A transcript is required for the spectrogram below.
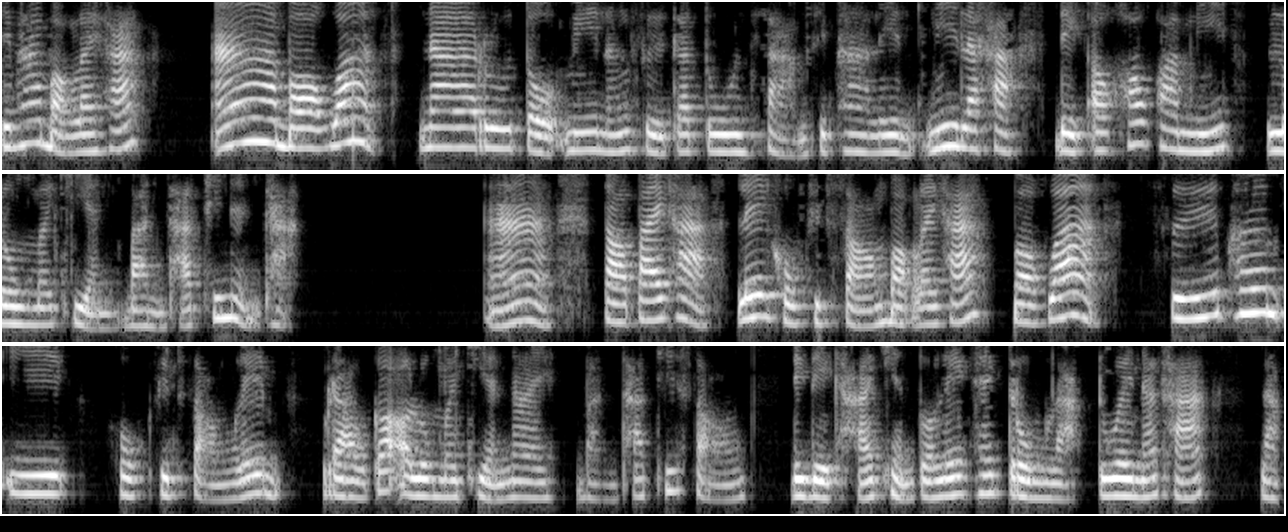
35 บอกอะไรคะ อ่าบอกว่านารูโตะมีหนังสือการ์ตูน 35 เล่ม นี่แหละค่ะ เด็กเอาข้อความนี้ลงมาเขียนบรรทัดที่ 1 ค่ะอ่าต่อไปค่ะ เลข 62 บอกอะไรคะ บอกว่า ซื้อเพิ่มอีก 62 เล่ม เราก็เอาลงมาเขียนในบรรทัดที่ 2 เด็กๆคะเขียนตัวเลขให้ตรงหลักด้วยนะคะ หลัก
